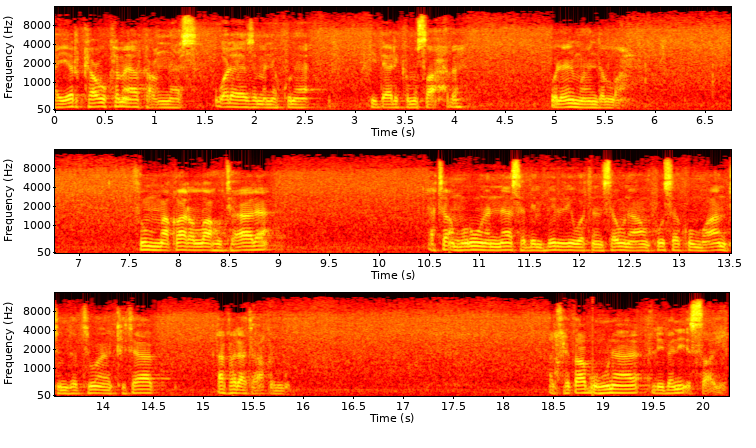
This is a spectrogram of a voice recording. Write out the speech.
أي يركع كما يركع الناس ولا يلزم أن يكون في ذلك مصاحبة والعلم عند الله. ثم قال الله تعالى أتأمرون الناس بالبر وتنسون أنفسكم وأنتم تتلون الكتاب أفلا تعقلون؟ الخطاب هنا لبني إسرائيل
